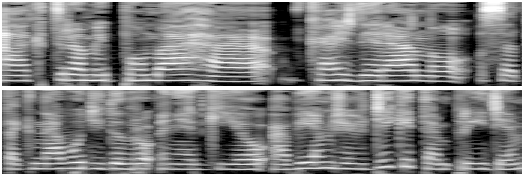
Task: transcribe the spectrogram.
a ktorá mi pomáha každé ráno sa tak nabudí dobrou energiou a viem, že vždy, keď tam prídem,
